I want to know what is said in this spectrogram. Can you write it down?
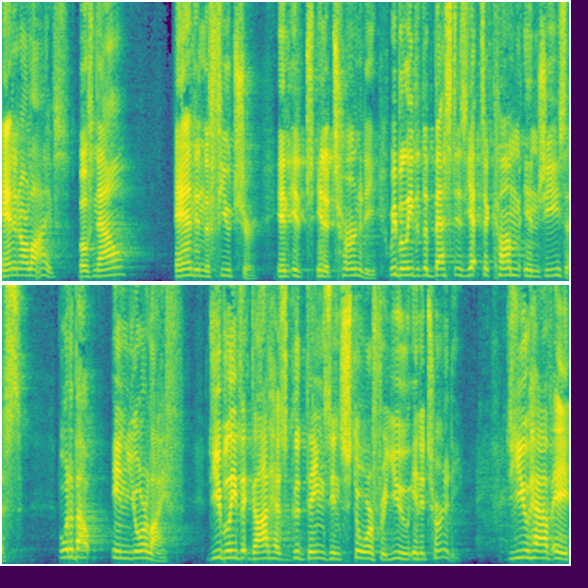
and in our lives, both now and in the future in, in eternity. We believe that the best is yet to come in Jesus. But what about in your life? Do you believe that God has good things in store for you in eternity? Do you have a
